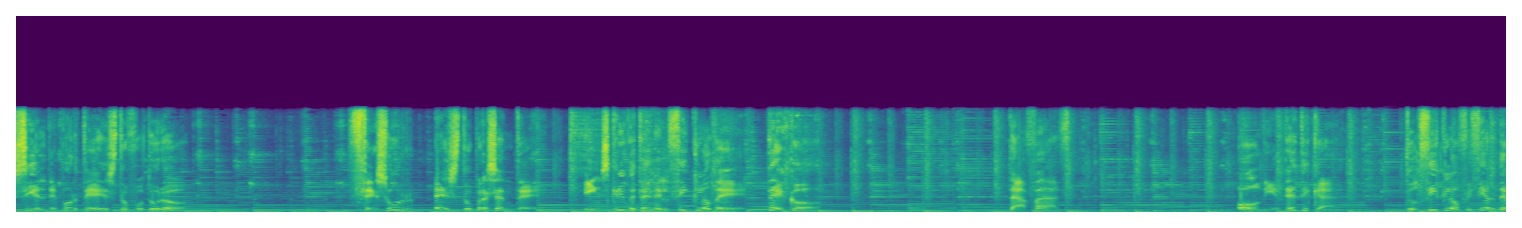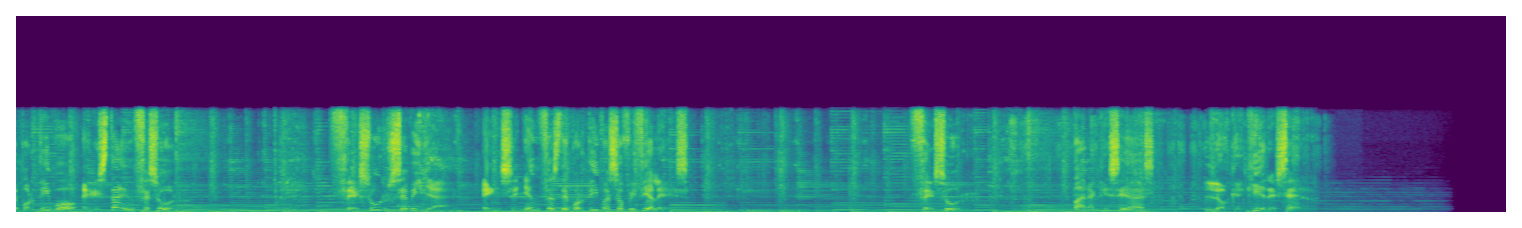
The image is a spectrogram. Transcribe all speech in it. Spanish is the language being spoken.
Si el deporte es tu futuro, CESUR es tu presente. Inscríbete en el ciclo de TECO, TAFAD o Dietética. Tu ciclo oficial deportivo está en CESUR. CESUR Sevilla. Enseñanzas deportivas oficiales. CESUR. Para que seas lo que quieres ser.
